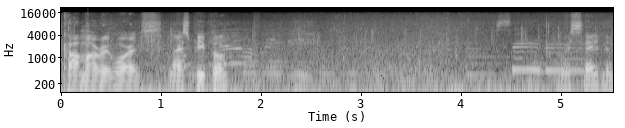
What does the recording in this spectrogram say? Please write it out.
Karma rewards nice people. We're sailing.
